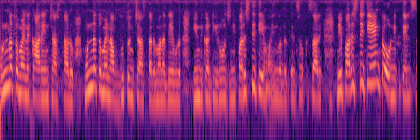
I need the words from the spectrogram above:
ఉన్నతమైన కార్యం చేస్తాడు. ఉన్నతమైన అద్భుతం చేస్తాడు మన దేవుడు. ఎందుకంటే ఈరోజు నీ పరిస్థితి ఏమైందో తెలుసు? ఒకసారి నీ పరిస్థితి పరిస్థితి ఏంటో నీకు తెలుసు.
